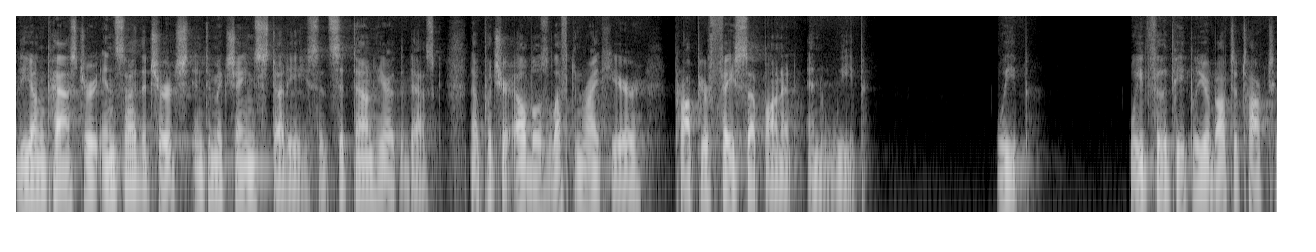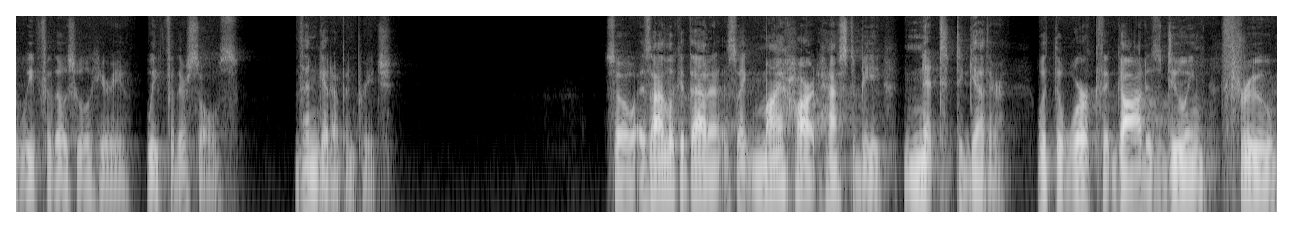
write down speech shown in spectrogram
the young pastor inside the church into McCheyne's study. He said, Sit down here at the desk. Now put your elbows left and right here, prop your face up on it, and weep. Weep. Weep for the people you're about to talk to, weep for those who will hear you, weep for their souls. Then get up and preach. So as I look at that, it's like my heart has to be knit together with the work that God is doing through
